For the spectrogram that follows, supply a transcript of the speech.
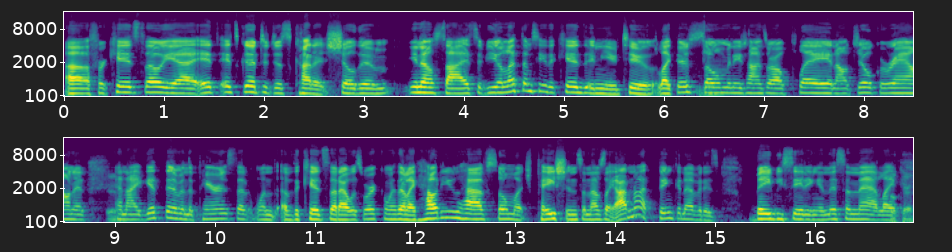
uh, for kids though, yeah, it, it's good to just kind of show them, you know, sides of you and let them see the kids in you too. Like there's so yeah. many times where I'll play and I'll joke around and yeah. and I get them and the parents that one of the kids that I was working with, they're like, how do you have so much patience? And I was like, I'm not thinking of it as babysitting and this and that. Like okay.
